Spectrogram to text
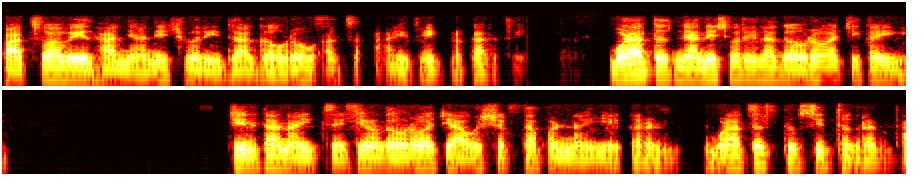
पाचवा वेद हा ज्ञानेश्वरीचा गौरव आहे. एक प्रकारचे. मुळातच ज्ञानेश्वरीला गौरवाची काही चिंता नाहीच आहे किंवा गौरवाची आवश्यकता पण नाहीये कारण मुळातच तो सिद्ध ग्रंथ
